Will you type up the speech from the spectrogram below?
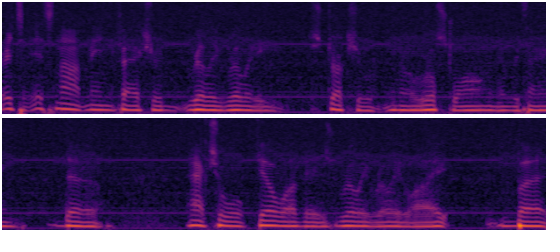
It's it's not manufactured really really structured, you know, real strong and everything. The actual feel of it is really really light, but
